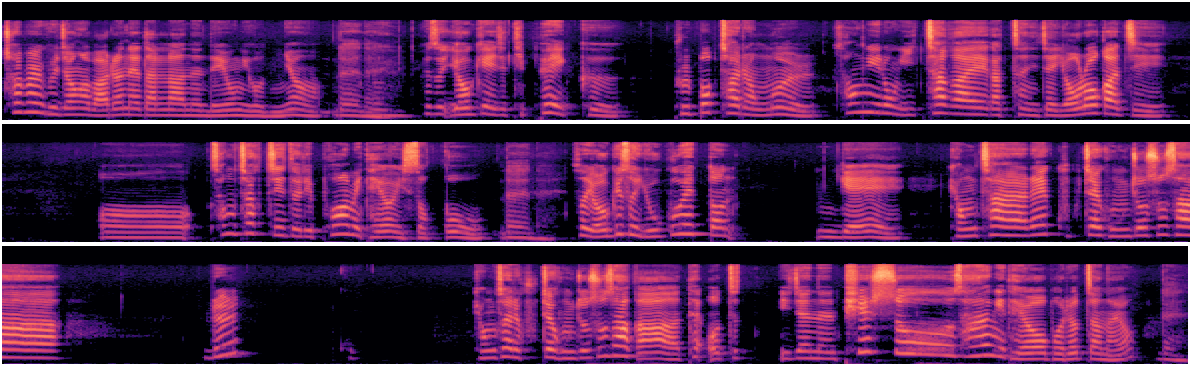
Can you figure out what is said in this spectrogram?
처벌 규정을 마련해 달라는 내용이거든요. 네, 네. 음. 그래서 여기에 이제 딥페이크, 불법 촬영물, 성희롱, 2차 가해 같은 이제 여러 가지 어, 성착취들이 포함이 되어 있었고, 네, 네. 그래서 여기서 요구했던 게 경찰의 국제 공조 수사를 고- 경찰의 국제 공조 수사가 태- 어쨌 이제는 필수 사항이 되어 버렸잖아요. 네.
